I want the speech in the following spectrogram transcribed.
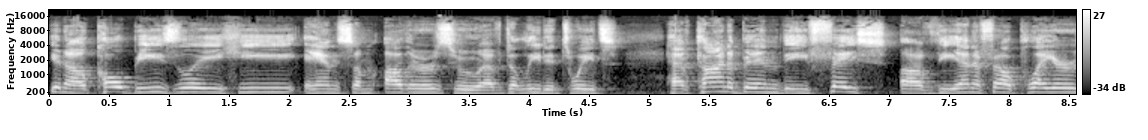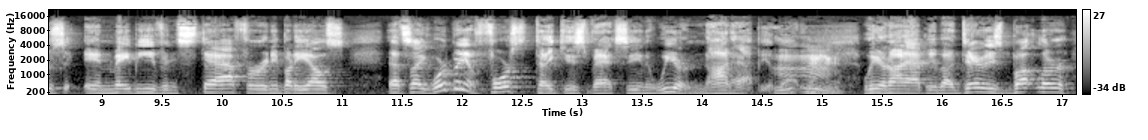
you know, Cole Beasley. He and some others who have deleted tweets have kind of been the face of the NFL players and maybe even staff or anybody else. That's like we're being forced to take this vaccine, and we are not happy about it. We are not happy about it. Darius Butler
